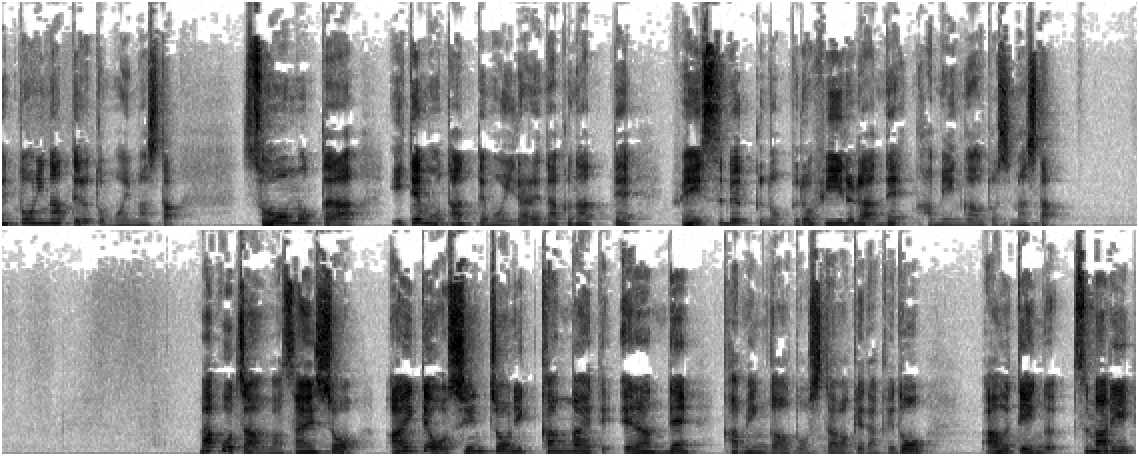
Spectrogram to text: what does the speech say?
転倒になってると思いました。そう思ったら、いても立ってもいられなくなって、Facebook のプロフィール欄でカミングアウトしました。まこちゃんは最初、相手を慎重に考えて選んでカミングアウトしたわけだけど、アウティング、つまり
